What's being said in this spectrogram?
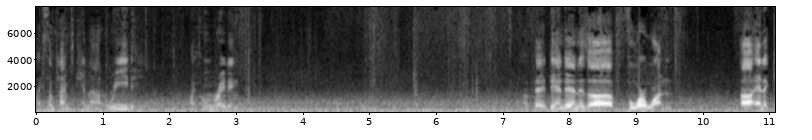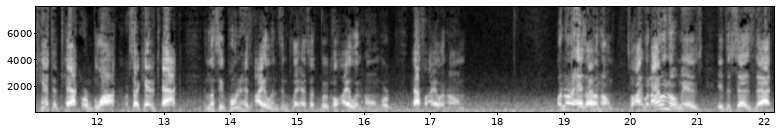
I sometimes cannot read my own writing. Okay, Dan Dan is a 4 1. Uh, and it can't attack or block. Or sorry, can't attack unless the opponent has islands in play. Has what we call island home or half island home. Oh no, it has island home. So I, what island home is, it says that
